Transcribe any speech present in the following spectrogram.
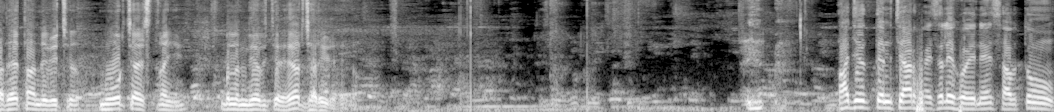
ਹਦਾਇਤਾਂ ਦੇ ਵਿੱਚ ਮੋਰਚਾ ਇਸ ਤਰ੍ਹਾਂ ਹੀ ਬੁਲੰਦੀਆਂ ਵਿੱਚ ਰਿਹਾ ਜਾਰੀ ਰਹੇਗਾ। ਅੱਜ ਤਿੰਨ ਚਾਰ ਫੈਸਲੇ ਹੋਏ ਨੇ, ਸਭ ਤੋਂ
